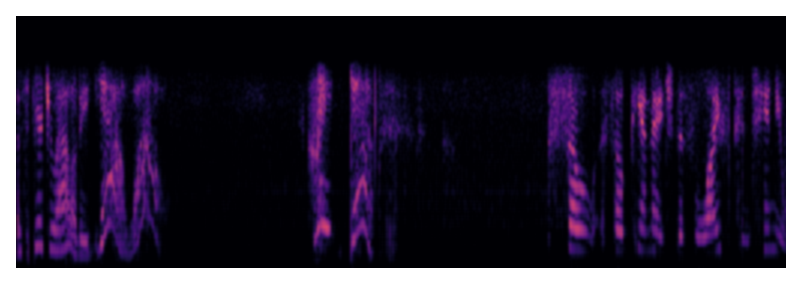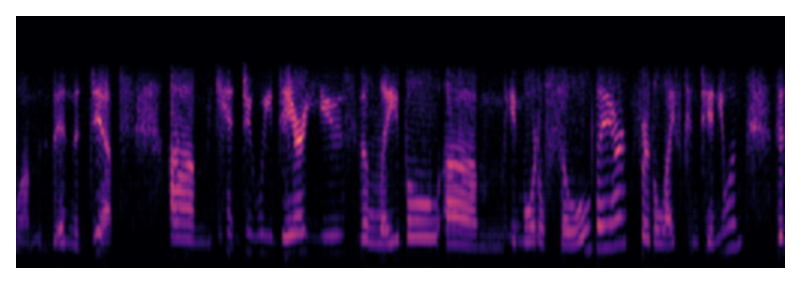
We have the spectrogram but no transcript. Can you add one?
of spirituality. Yeah, wow. Great depth. So, so PMH, this life continuum in the dips. Um, can, do we dare use the label um, immortal soul there for the life continuum? This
